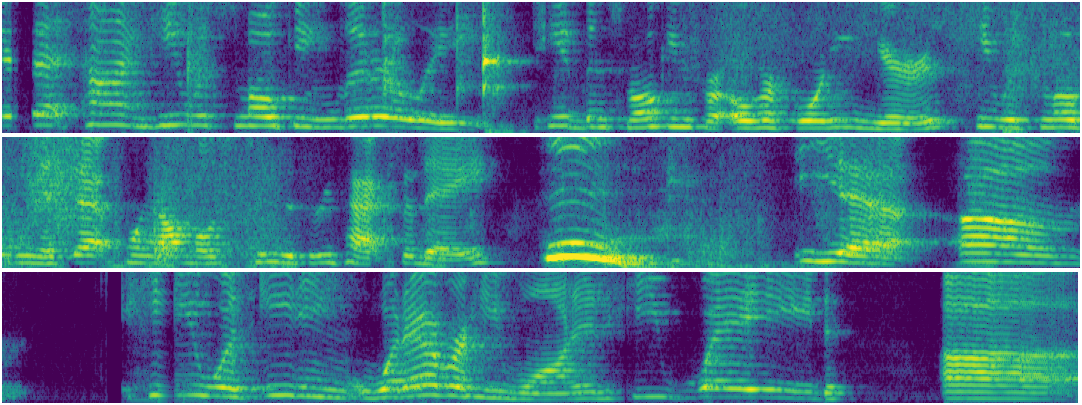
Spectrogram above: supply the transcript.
at that time, he was smoking literally, he had been smoking for over 40 years. He was smoking at that point almost two to three packs a day. Woo. Yeah. Um, he was eating whatever he wanted. He weighed, uh,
